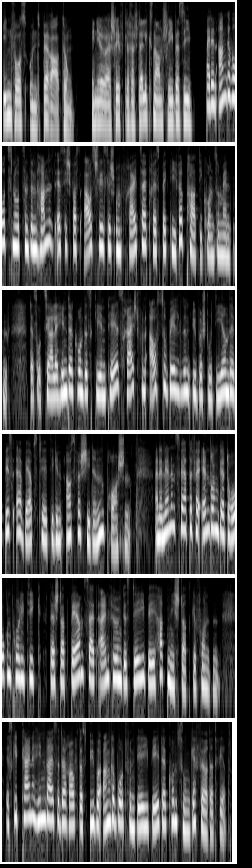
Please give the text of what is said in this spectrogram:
Infos und Beratung. In ihrer schriftlichen Stellungnahme schrieben sie, bei den Angebotsnutzenden handelt es sich fast ausschließlich um Freizeit- respektive Partykonsumenten. Der soziale Hintergrund des Klientels reicht von Auszubildenden über Studierende bis Erwerbstätigen aus verschiedenen Branchen. Eine nennenswerte Veränderung der Drogenpolitik der Stadt Bern seit Einführung des DIB hat nicht stattgefunden. Es gibt keine Hinweise darauf, dass über Angebot von DIB der Konsum gefördert wird.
